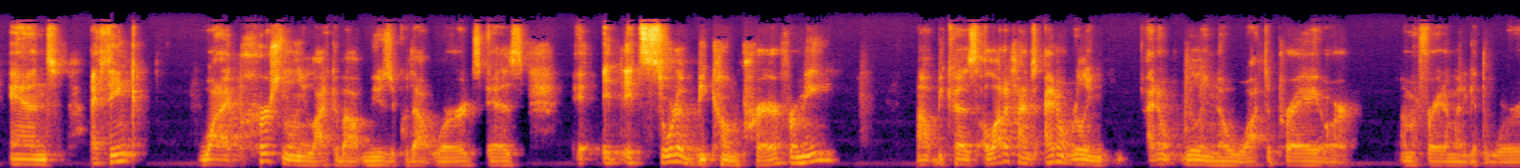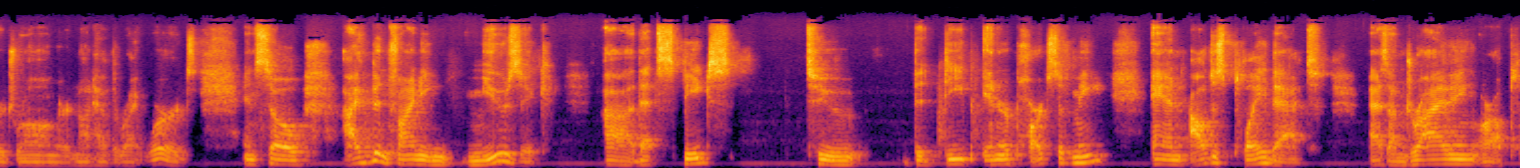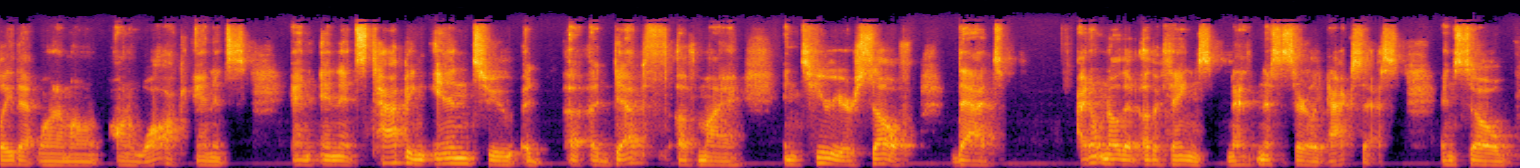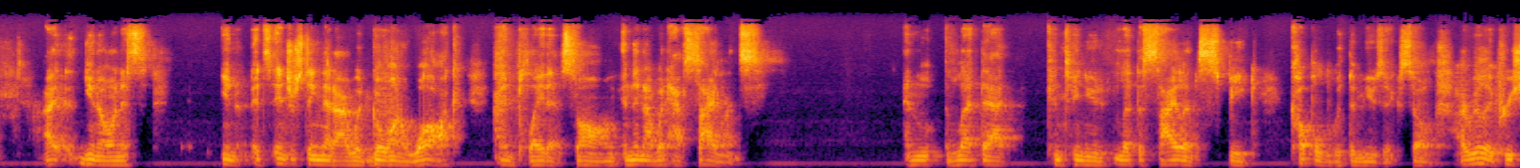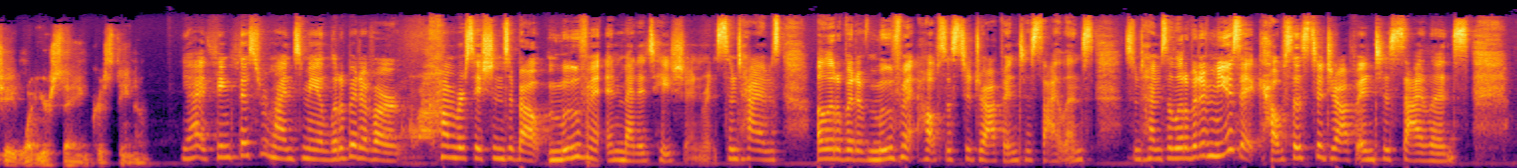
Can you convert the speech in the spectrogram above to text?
And I think what I personally like about music without words is it, it, it's sort of become prayer for me uh, because a lot of times I don't really I don't really know what to pray or I'm afraid I'm going to get the words wrong or not have the right words. And so I've been finding music uh, that speaks to the deep inner parts of me. And I'll just play that as I'm driving or I'll play that when I'm on, on a walk and it's and and it's tapping into a, a depth of my interior self that I don't know that other things ne- necessarily access. And so I, you know, and it's, you know, it's interesting that I would go on a walk and play that song and then I would have silence and let that continue, let the silence speak coupled with the music. So I really appreciate what you're saying, Christina. Yeah, I think this reminds me a little bit of our conversations about movement and meditation. Sometimes a little bit of movement helps us to drop into silence. Sometimes a little bit of music helps us to drop into silence.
